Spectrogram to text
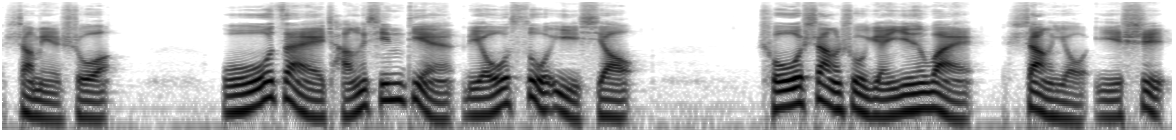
上面说。吾在长辛店留宿一宵，除上述原因外，尚有一事，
